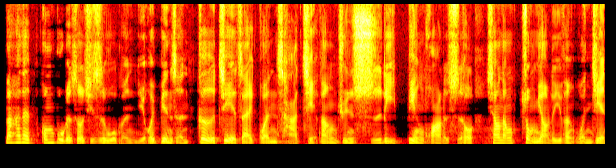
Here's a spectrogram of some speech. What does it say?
那它在公布的时候，其实我们也会变成各界在观察解放军实力变化的时候，相当重要的一份文件。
